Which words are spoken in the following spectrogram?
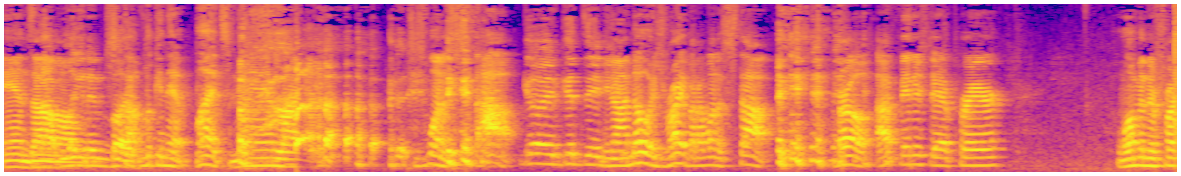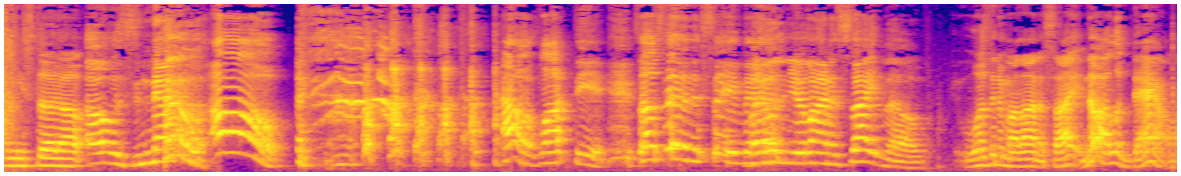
And Stop um, looking at stop butts. looking at butts, man. Like, just want to stop. Go ahead, continue. You know, I know it's right, but I want to stop. Bro, I finished that prayer. Woman in front of me stood up. oh snap! Oh! I was locked in. So I'm saying the same, But it was in your line of sight, though. Wasn't in my line of sight. No, I looked down.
